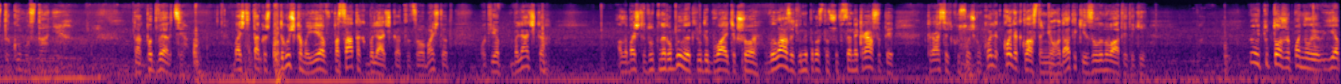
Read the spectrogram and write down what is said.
В такому стані. Так, по дверці. Бачите, також під ручками є в пасатах болячка. Цього, бачите, от, от є болячка. Але бачите, тут не робили. От люди бувають, якщо вилазять, вони просто, щоб все не красити, красять кусочком. Колір, колір класний в нього, да, такий, зеленуватий такий. Ну і тут теж поняли, є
